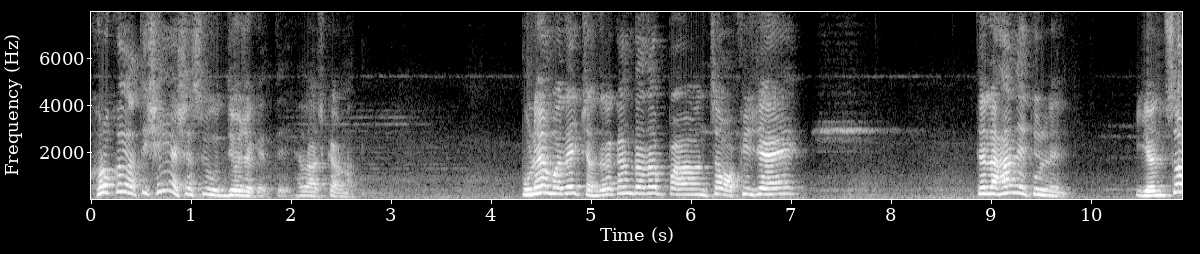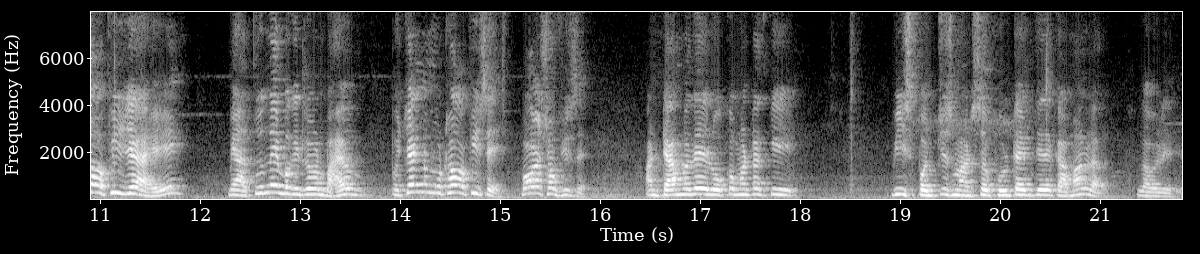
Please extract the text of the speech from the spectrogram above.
खरोखर अतिशय यशस्वी उद्योजक आहेत ते राजकारणात पुण्यामध्ये चंद्रकांत दादा पांचं ऑफिस जे आहे ते लहान आहे तुलनेत यांचं ऑफिस जे आहे मी आतून नाही बघितलं पण बाहेर प्रचंड मोठं ऑफिस आहे पॉश ऑफिस आहे. आणि त्यामध्ये लोक म्हणतात की वीस पंचवीस माणसं फुल टाईम तिथे कामाला लावलेली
